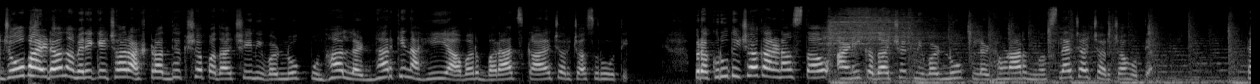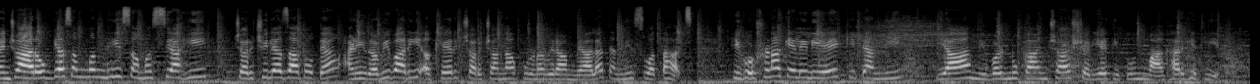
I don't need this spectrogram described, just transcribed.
जो बायडन अमेरिकेच्या राष्ट्राध्यक्ष पदाची निवडणूक पुन्हा लढणार की नाही यावर बराच काळ चर्चा सुरू होती. प्रकृतीच्या कारणास्तव आणि कदाचित निवडणूक लढवणार नसल्याच्या चर्चा होत्या. त्यांच्या आरोग्यासंबंधी समस्याही चर्चिल्या जात होत्या आणि रविवारी अखेर चर्चांना पूर्णविराम मिळाला त्यांनी स्वतःच. ही घोषणा केलेली आहे की त्यांनी या निवडणुकांच्या शर्यतीतून माघार घेतली आहे.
